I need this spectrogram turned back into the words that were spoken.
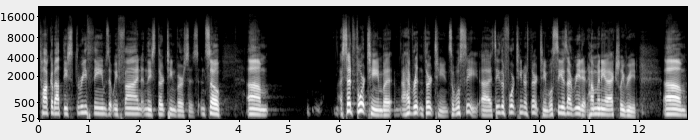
talk about these three themes that we find in these 13 verses. And so um, I said 14, but I have written 13, so we'll see. Uh, it's either 14 or 13. We'll see as I read it how many I actually read. Um,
